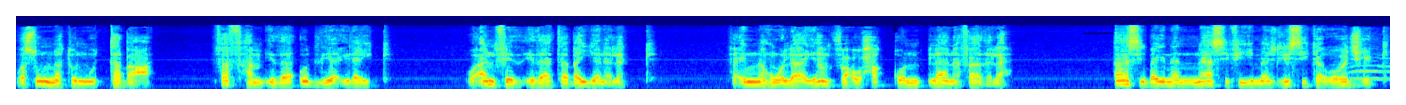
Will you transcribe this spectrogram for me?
وسنة متبعة فافهم إذا أدلي إليك وأنفذ إذا تبين لك. فإنه لا ينفع حق لا نفاذ له. آس بين الناس في مجلسك ووجهك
